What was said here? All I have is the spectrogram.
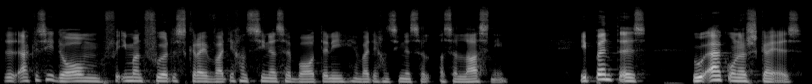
dit ek is nie daar om vir iemand voor te skryf wat jy gaan sien as 'n bate nie en wat jy gaan sien as 'n as 'n las nie. Die punt is hoe ek onderskei is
